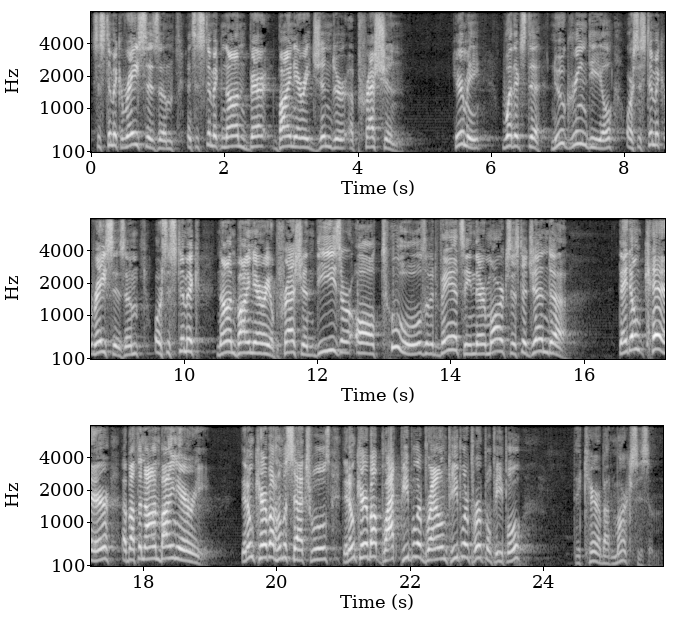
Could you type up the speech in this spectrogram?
systemic racism and systemic non binary gender oppression. Hear me, whether it's the New Green Deal or systemic racism or systemic non binary oppression, these are all tools of advancing their Marxist agenda. They don't care about the non binary. They don't care about homosexuals. They don't care about black people or brown people or purple people. They care about Marxism.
